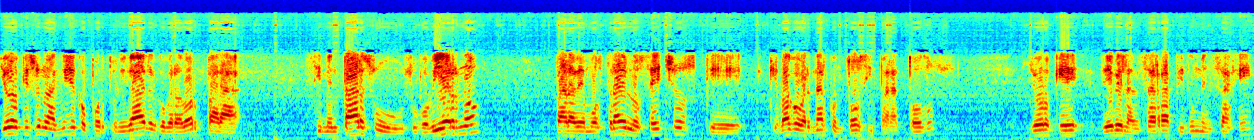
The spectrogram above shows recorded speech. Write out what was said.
Yo creo que es una magnífica oportunidad del gobernador para cimentar su, su gobierno, para demostrar en los hechos que, que va a gobernar con todos y para todos. Yo creo que debe lanzar rápido un mensaje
